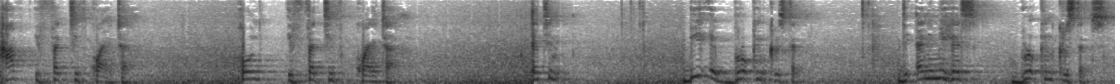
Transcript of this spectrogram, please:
Have effective quiet time. Hold effective quiet time. 18 be a broken Christian. The enemy hates broken Christians.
